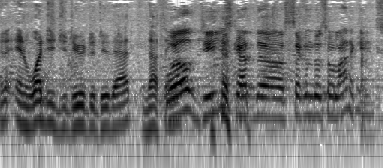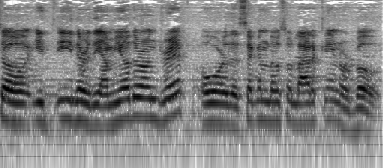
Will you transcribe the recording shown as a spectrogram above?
And, and what did you do to do that? Nothing. Well, he just got the second dose of lidocaine. So it's either the amiodarone drip or the second dose of lidocaine or both.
